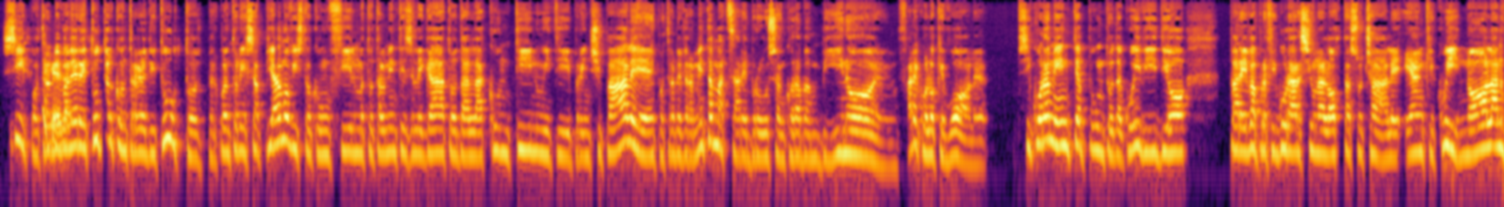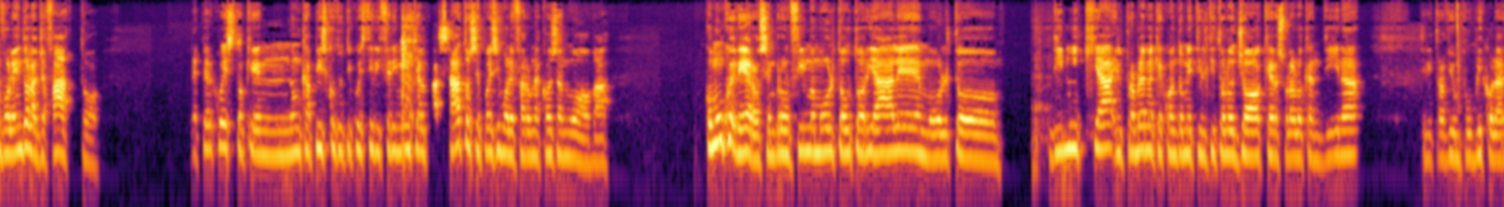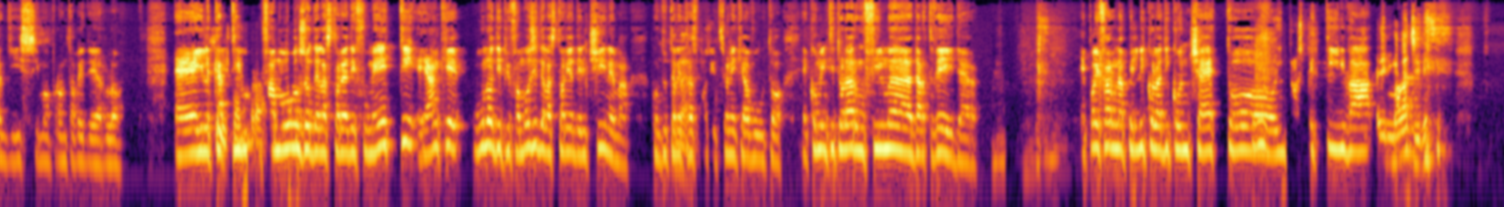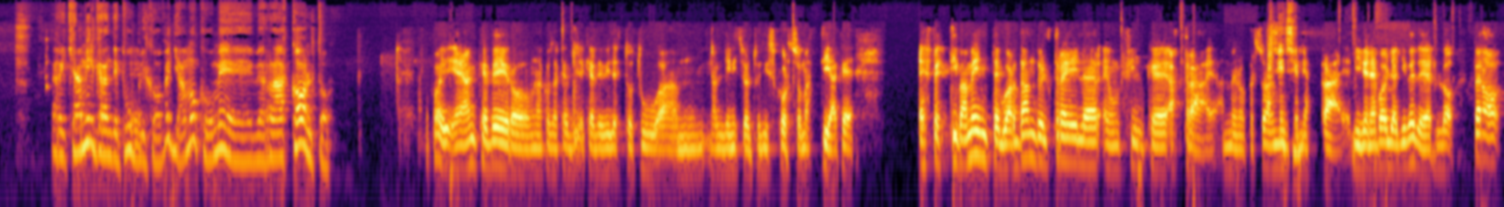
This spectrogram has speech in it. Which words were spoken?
Sì, potrebbe valere tutto il contrario di tutto, per quanto ne sappiamo, visto che un film totalmente slegato dalla continuity principale potrebbe veramente ammazzare Bruce ancora bambino e fare quello che vuole. Sicuramente, appunto, da quei video pareva prefigurarsi una lotta sociale e anche qui Nolan, volendo, l'ha già fatto è per questo che non capisco tutti questi riferimenti al passato se poi si vuole fare una cosa nuova. Comunque è vero, sembra un film molto autoriale, molto di nicchia. Il problema è che quando metti il titolo Joker sulla locandina ti ritrovi un pubblico larghissimo pronto a vederlo. È il sì, cattivo sembra. famoso della storia dei fumetti e anche uno dei più famosi della storia del cinema, con tutte Vabbè. le trasposizioni che ha avuto. È come intitolare un film Darth Vader e poi fare una pellicola di concetto introspettiva. Immagini. Richiami il grande pubblico, vediamo come verrà accolto. Poi è anche vero una cosa che, che avevi detto tu um, all'inizio del tuo discorso, Mattia, che effettivamente guardando il trailer è un film che attrae, almeno personalmente sì, sì. mi attrae, mi viene voglia di vederlo, però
